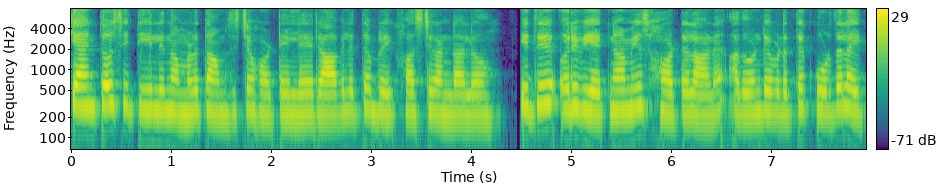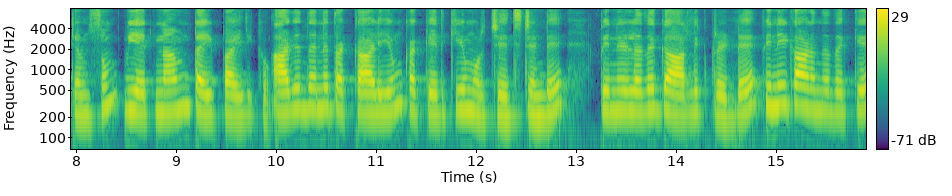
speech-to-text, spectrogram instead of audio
ക്യാന്റോ സിറ്റിയിൽ നമ്മൾ താമസിച്ച ഹോട്ടലിലെ രാവിലത്തെ ബ്രേക്ക്ഫാസ്റ്റ് കണ്ടാലോ? ഇത് ഒരു വിയറ്റ്നാമീസ് ഹോട്ടലാണ്. അതുകൊണ്ട് ഇവിടുത്തെ കൂടുതൽ ഐറ്റംസും വിയറ്റ്നാം ടൈപ്പ് ആയിരിക്കും. ആദ്യം തന്നെ തക്കാളിയും കക്കരിക്കയും മുറിച്ച് വെച്ചിട്ടുണ്ട്. പിന്നെ ഉള്ളത് ഗാർലിക് ബ്രെഡ്. പിന്നെ ഈ കാണുന്നതൊക്കെ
